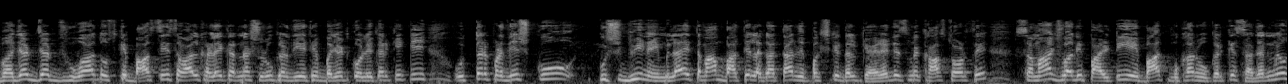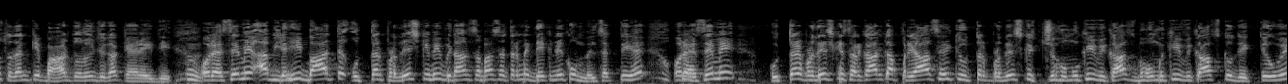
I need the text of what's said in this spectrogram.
बजट जब हुआ तो उसके बाद से सवाल खड़े करना शुरू कर दिए थे बजट को लेकर के कि उत्तर प्रदेश को कुछ भी नहीं मिला ये तमाम बातें लगातार विपक्ष के दल कह रहे थे इसमें खास तौर से समाजवादी पार्टी ये बात मुखर होकर के सदन में और सदन के बाहर दोनों ही जगह कह रही थी हम्म। और ऐसे में अब यही बात उत्तर प्रदेश के भी विधानसभा सत्र में देखने को मिल सकती है और हम्म। ऐसे में उत्तर प्रदेश की सरकार का प्रयास है कि उत्तर प्रदेश के चहुमुखी विकास बहुमुखी विकास को देखते हुए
